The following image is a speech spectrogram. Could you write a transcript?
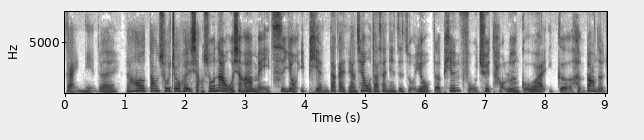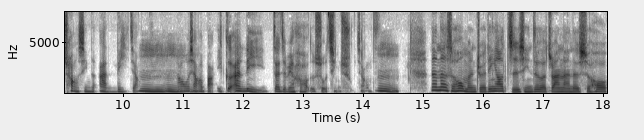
概念，对。然后当初就会想说，那我想要每一次用一篇大概两千五到三千字左右的篇幅去讨论国外一个很棒的创新的案例，这样子。嗯嗯嗯。然后我想要把一个案例在这边好好的说清楚，这样子。嗯。那那时候我们决定要执行这个专栏的时候，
